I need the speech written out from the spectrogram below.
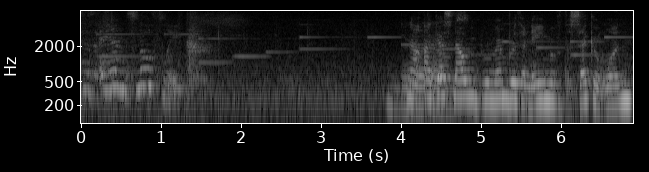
Says and snowflake. They're Now I guess now we remember the name of the second one.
